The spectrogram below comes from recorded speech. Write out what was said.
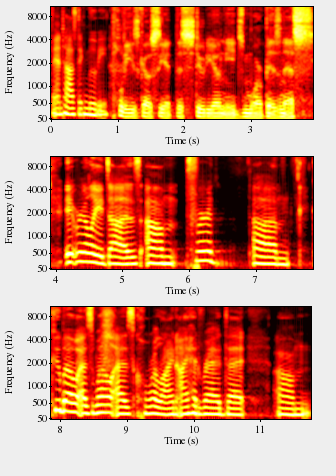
fantastic movie. Please go see it. This studio needs more business. It really does. Um, for um, Kubo as well as Coraline, I had read that um,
